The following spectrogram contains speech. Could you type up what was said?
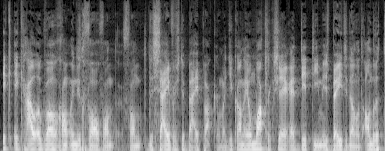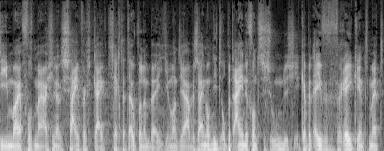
ik, ik hou ook wel gewoon in dit geval van, van de cijfers erbij pakken. Want je kan heel makkelijk zeggen, dit team is beter dan het andere team. Maar volgens mij, als je naar de cijfers kijkt, zegt dat ook wel een beetje. Want ja, we zijn nog niet op het einde van het seizoen. Dus ik heb het even verrekend met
